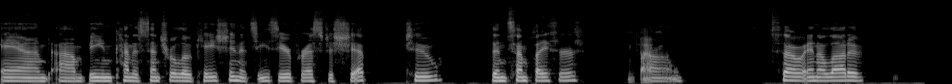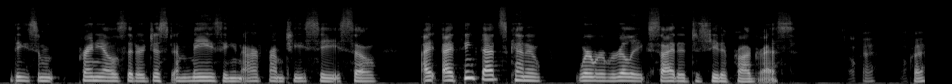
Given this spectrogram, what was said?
and um, being kind of central location, it's easier for us to ship to than some places. Okay. Um, so, and a lot of these perennials that are just amazing are from TC. So, I, I think that's kind of where we're really excited to see the progress. Okay. Okay.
